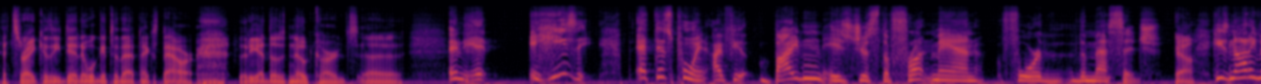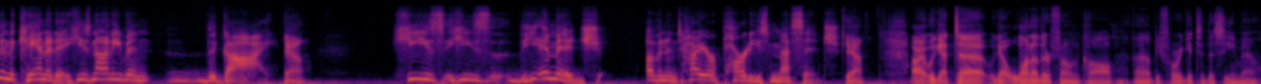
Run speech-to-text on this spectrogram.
That's right, because he did. And we'll get to that next hour. That he had those note cards. Uh, and it he's at this point i feel biden is just the front man for the message Yeah. he's not even the candidate he's not even the guy yeah. he's he's the image of an entire party's message Yeah. All right, we got uh, we got one other phone call uh, before we get to this email.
